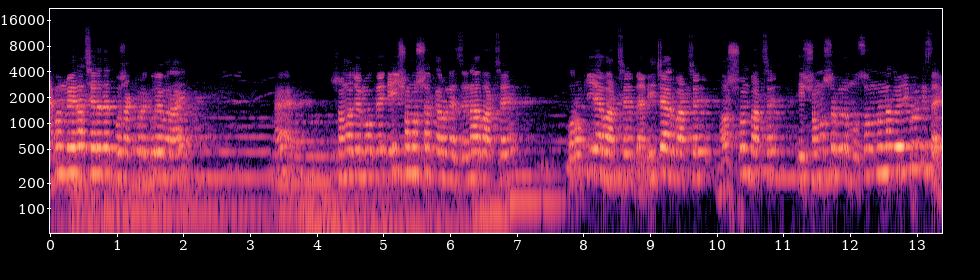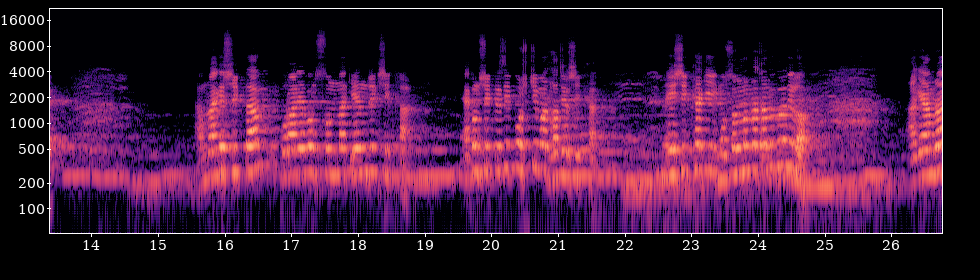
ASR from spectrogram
এখন মেয়েরা ছেলেদের পোশাক পরে ঘুরে বেড়ায়। হ্যাঁ সমাজের মধ্যে এই সমস্যার কারণে জেনা বাড়ছে পরকীয়া বাড়ছে ব্যবিচার বাড়ছে, ধর্ষণ বাড়ছে। এই সমস্যাগুলো মুসলমানরা তৈরি করে দিছে। আমরা আগে শিখতাম কোরআন এবং সন্না কেন্দ্রিক শিক্ষা। এখন শিখতেছি পশ্চিমা ধাঁচের শিক্ষা। এই শিক্ষা কি মুসলমানরা চালু করে দিল? আগে আমরা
